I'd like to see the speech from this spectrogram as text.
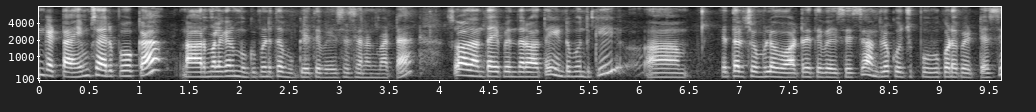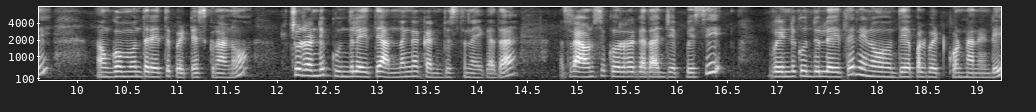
ఇంకా టైం సరిపోక నార్మల్గా ముగ్గు పిండితో ముగ్గు అయితే వేసేసాను అనమాట సో అదంతా అయిపోయిన తర్వాత ఇంటి ముందుకి ఇతర చెంబులో వాటర్ అయితే వేసేసి అందులో కొంచెం పువ్వు కూడా పెట్టేసి గుమ్మంతలు అయితే పెట్టేసుకున్నాను. చూడండి కుందులు అయితే అందంగా కనిపిస్తున్నాయి కదా. శ్రావణ శుక్రవారం కదా అని చెప్పేసి వెండి కుందుల్లో అయితే నేను దీపాలు పెట్టుకుంటున్నానండి.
